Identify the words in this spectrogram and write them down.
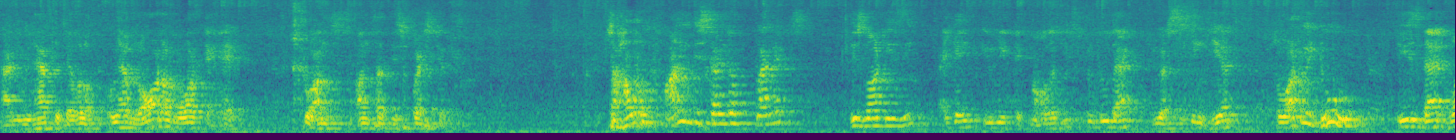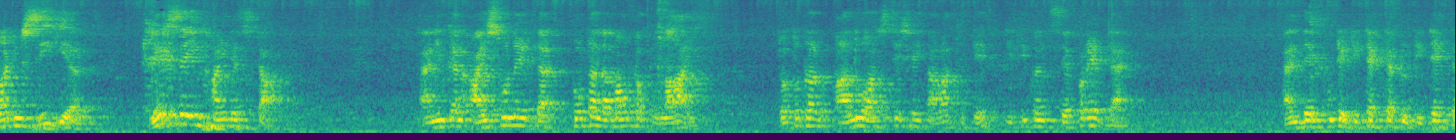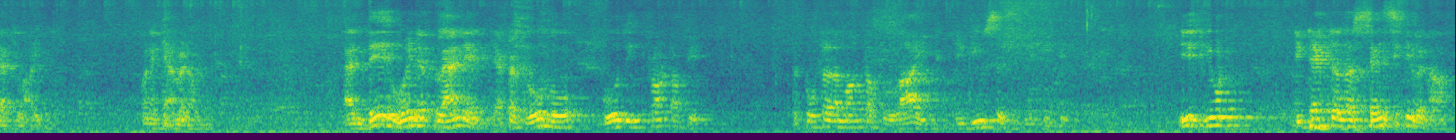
And we have to develop, we have a lot of work ahead to ans- answer these questions. So how to find this kind of planets is not easy. Again, you need technologies to do that. You are sitting here. So what we do is that what you see here, let's say you find a star and you can isolate the total amount of light যতটা আলো আসছে সেই তারা থেকে if you can separate that and they put a detector to detect that light on a camera. And then when a planet a globe goes in front of it, the total amount of light reduces significantly. If your detectors are sensitive enough,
